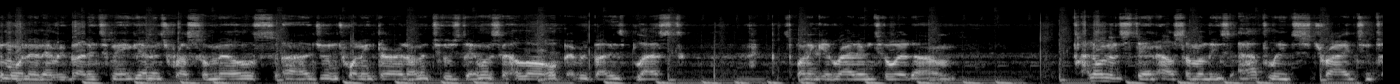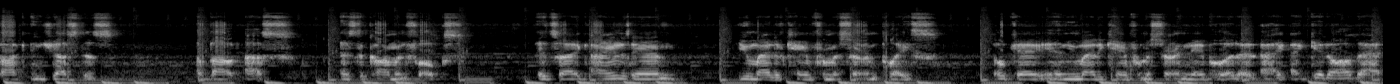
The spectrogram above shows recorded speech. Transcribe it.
Good morning, everybody. It's me again. It's Russell Mills, uh, June 23rd on a Tuesday. I want to say hello. Hope everybody's blessed. Just want to get right into it. Um, I don't understand how some of these athletes try to talk injustice about us as the common folks. It's like, I understand you might have came from a certain place, okay, and you might have came from a certain neighborhood. I, I get all that.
